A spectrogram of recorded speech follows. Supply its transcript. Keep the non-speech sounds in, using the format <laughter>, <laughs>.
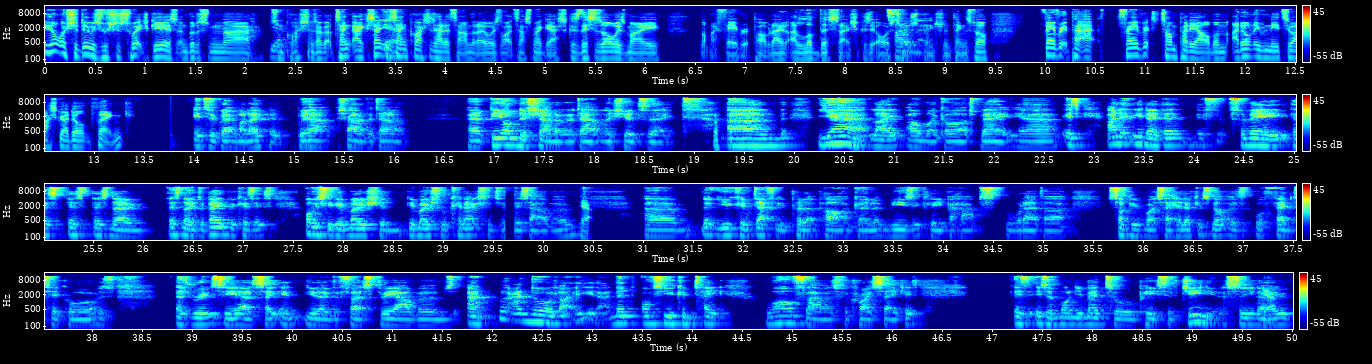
you know what we should do is we should switch gears and go to some uh, Yeah. some questions. I got ten. I sent you Yeah. ten questions ahead of time that I always like to ask my guests because this is always my not my favorite part, but I, I love this section because it always throws some interesting things. So, favorite favorite Tom Petty album. I don't even need to ask you. I don't think. Into the Great Wide Open, without a shadow of a doubt. Uh, beyond a shadow of a doubt, I should say. <laughs> um, yeah, like oh my god, mate. Yeah, it's and it- you know, the, for me, there's there's there's no there's no debate because it's obviously the emotion, the emotional connection to this album. Yeah. Um, that you can definitely pull it apart and go look musically, perhaps whatever. Some people might say, "Hey, look, it's not as authentic or as as rootsy as say in you know the first three albums and and or like you know and then obviously you can take wildflowers for christ's sake it's is, is a monumental piece of genius so you know Yeah.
